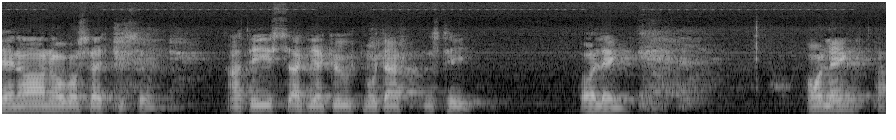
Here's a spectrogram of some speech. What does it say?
i en annen oversettelse at Isak gikk ut mot aftenstid og lengta og lengta.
